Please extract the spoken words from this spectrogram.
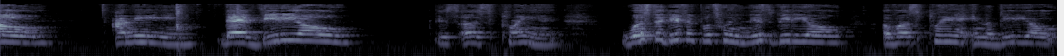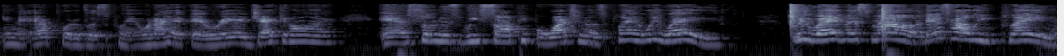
So, I mean, that video is us playing. What's the difference between this video of us playing and the video in the airport of us playing? When I had that red jacket on, and as soon as we saw people watching us playing, we waved. We wave and smile. That's how we play.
